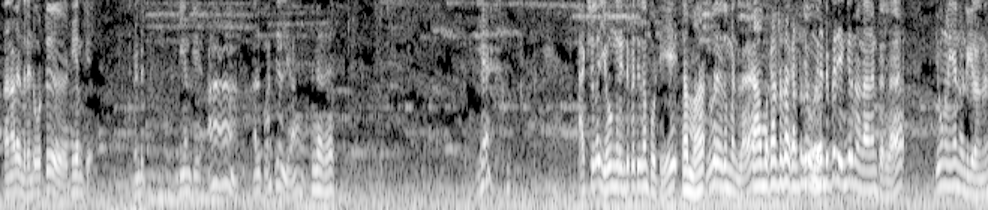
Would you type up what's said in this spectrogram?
அதனால இந்த ரெண்டு ஓட்டு டிஎம்கே ரெண்டு டிஎம்கே ஆனால் அது பார்த்தியா இல்லையா? என்னது? ஏன்? ஆக்சுவலாக இவங்க ரெண்டு பேருக்கு தான் போட்டி. ஆமா. இவர் எதுவும் பண்ணல. ஆமா கரெக்டு தான் கரெக்டு இவங்க ரெண்டு பேர் எங்க இருந்து வந்தாங்கன்னு தெரியல. இவங்களை ஏன் நோண்டிக்கிறாங்க?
